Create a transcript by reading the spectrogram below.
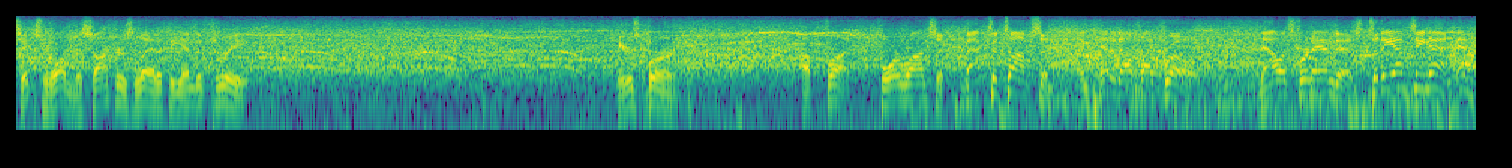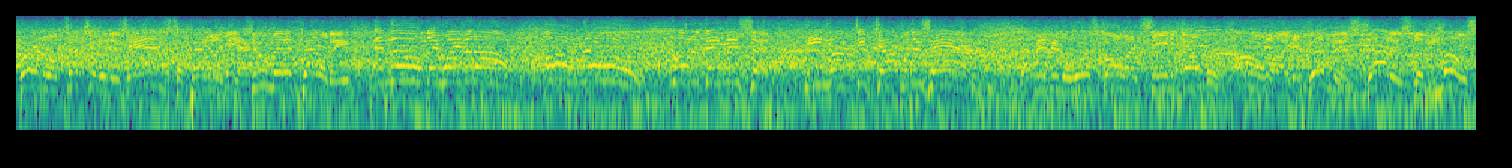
6-1. The Sockers led at the end of three. Here's Byrne. Up front for Ronson. Back to Thompson and headed out by Crow. Now it's Fernandez to the empty net, and Byrne will touch it with his hands. That's a penalty. It'll be two-minute penalty, and no, they wave it off. Oh no! How did they miss it? He knocked it down with his hand. May be the worst call I've seen ever. Oh my goodness, that is the most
